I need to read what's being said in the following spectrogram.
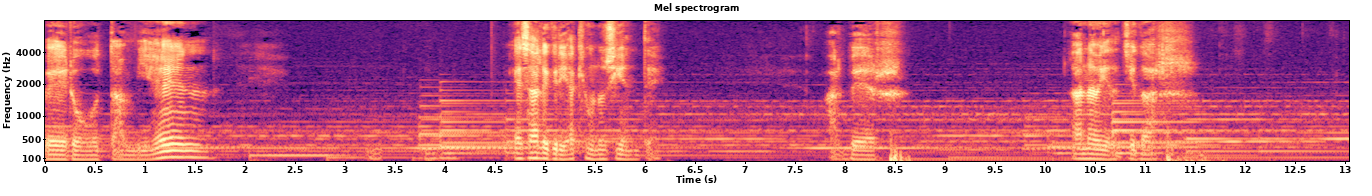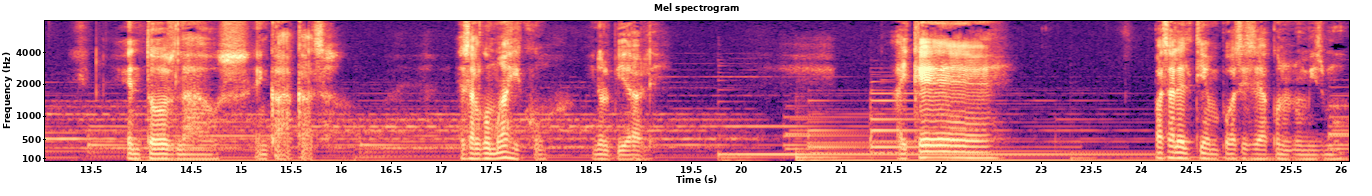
pero también esa alegría que uno siente al ver la Navidad llegar en todos lados, en cada casa. Es algo mágico, inolvidable. Hay que pasar el tiempo, así sea con uno mismo,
